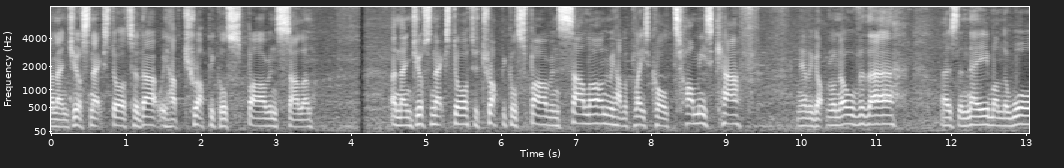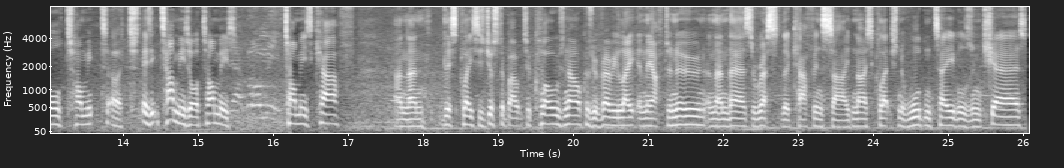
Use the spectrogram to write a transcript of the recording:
And then just next door to that, we have Tropical Spa and Salon. And then just next door to Tropical Spa and Salon, we have a place called Tommy's Calf. Nearly got run over there. There's the name on the wall. Tommy, uh, is it Tommy's or Tommy's? Tommy's Calf. And then this place is just about to close now because we're very late in the afternoon. And then there's the rest of the cafe inside. Nice collection of wooden tables and chairs,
